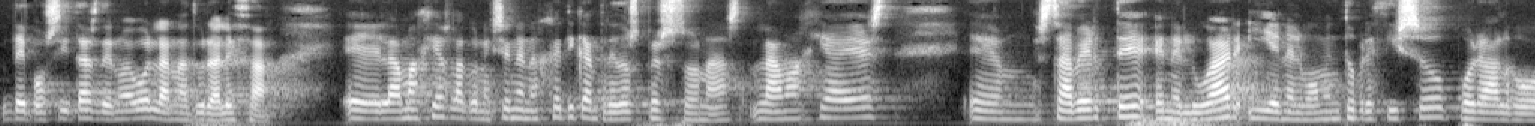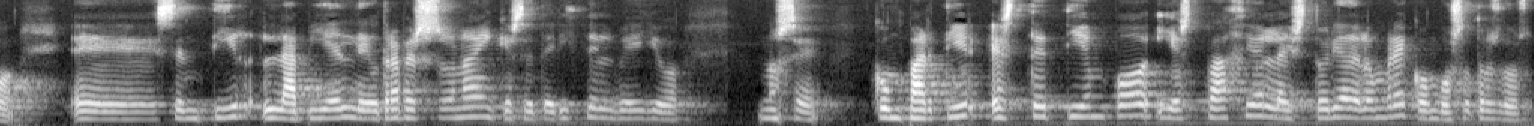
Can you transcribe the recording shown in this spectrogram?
depositas de nuevo en la naturaleza. Eh, la magia es la conexión energética entre dos personas. La magia es Em, saberte en el lugar y en el momento preciso por algo, eh, sentir la piel de otra persona y que se te erice el vello, no sé, compartir este tiempo y espacio en la historia del hombre con vosotros dos,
